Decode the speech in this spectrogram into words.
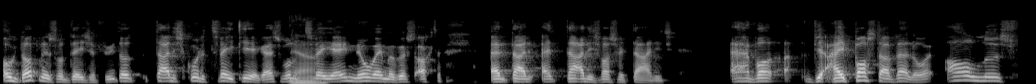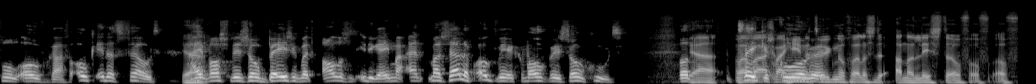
ook dat weer zo'n déjà vu. Dat, Tadic scoorde twee keer. Hè. Ze wonnen Ja. 2-1, 0-1 met rust achter. En Tadic, was weer Tadic. En wat, die, hij past daar wel hoor. Alles vol overgave. Ook in het veld. Ja. Hij was weer zo bezig met alles en iedereen. Maar, en, maar zelf ook weer gewoon weer zo goed. Ja, maar twee waar, keer waar hier natuurlijk nog wel eens de analisten of, of, of,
